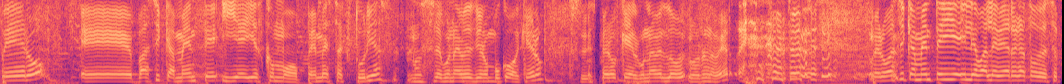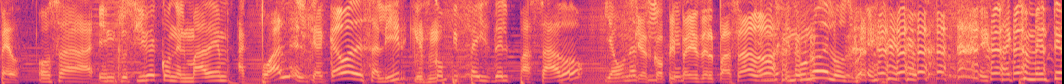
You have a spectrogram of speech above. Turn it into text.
pero eh, básicamente EA es como Pemex Asturias. No sé si alguna vez vieron Buco Vaquero. Espero que alguna vez lo vuelvan a ver. pero básicamente EA le vale verga todo ese pedo. O sea, inclusive con el Madden actual, el que acaba de salir, que es copy-paste del pasado. Y aún así... Que es copy-paste del pasado. en uno de los. Exactamente,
